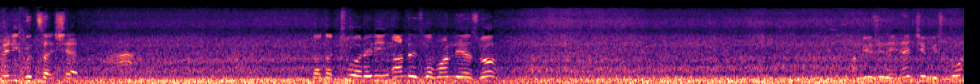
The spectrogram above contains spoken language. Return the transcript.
Very good size shad. I the two already. Andre's got one there as well. I'm using the anchovy spoon.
